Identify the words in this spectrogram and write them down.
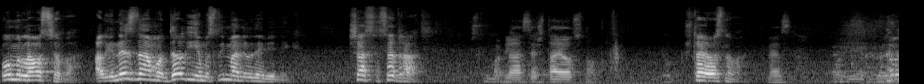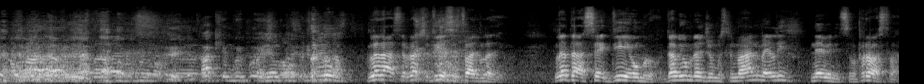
umrla osoba, ali ne znamo da li je musliman ili nevjernik. Šta se sad radi? Pa gleda se šta je osnov. Šta je osnova? Ne znam. Kak je moj poješ? Gleda se, braćo, dvije se stvari gledaju. Gleda se gdje je umro. Da li umre među muslimanima ili nevjernicima. Prva stvar.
